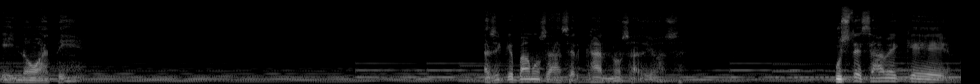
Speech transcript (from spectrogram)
y no a ti. Así que vamos a acercarnos a Dios. Usted sabe que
